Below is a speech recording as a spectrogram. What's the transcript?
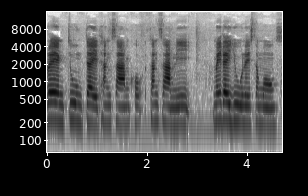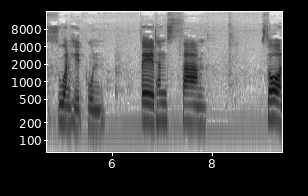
แรงจูงใจทั้งสามข้อทั้งสามนี้ ไม่ได้อยู่ในสมองส่วนเหตุผล แต่ทั้งสามซ่อน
